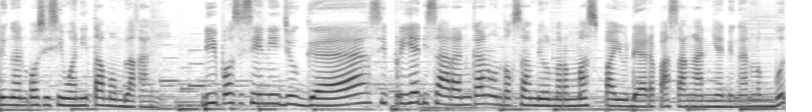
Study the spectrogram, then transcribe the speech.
dengan posisi wanita membelakangi. Di posisi ini juga, si pria disarankan untuk sambil meremas payudara pasangannya dengan lembut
